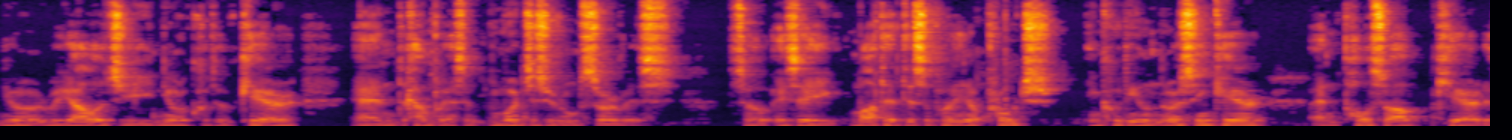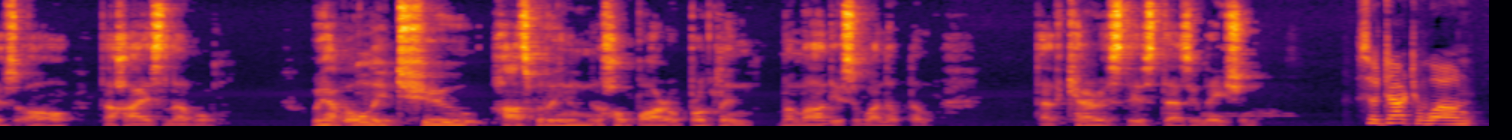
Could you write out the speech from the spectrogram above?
neuroradiology, neurocritical care, and comprehensive emergency room service. So it's a multidisciplinary approach, including nursing care and post-op care is all the highest level. We have only two hospitals in the whole borough, of Brooklyn. Maimonides is one of them that carries this designation. So, Dr. Wong,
